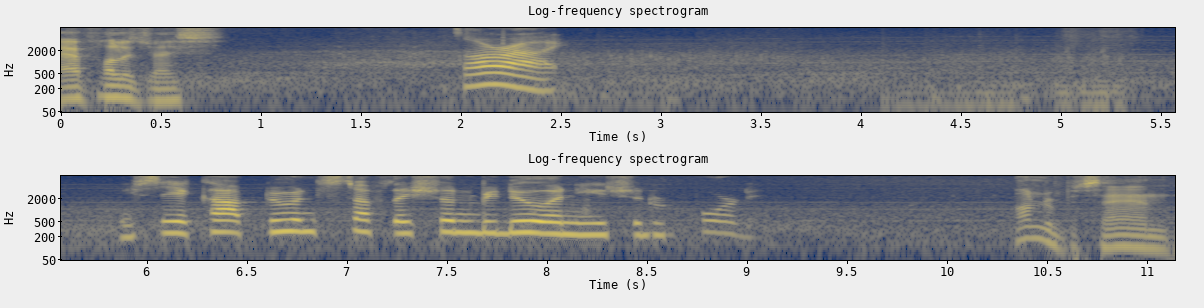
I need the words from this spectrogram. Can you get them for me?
I apologize. it's all right. You see a cop doing stuff they shouldn't be doing, you should report it. Hundred percent.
